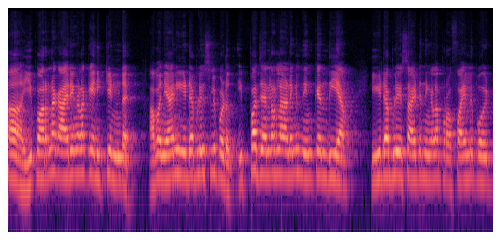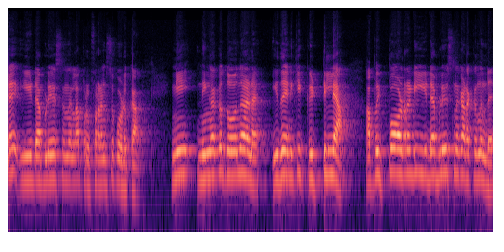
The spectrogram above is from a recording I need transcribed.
ആ ഈ പറഞ്ഞ കാര്യങ്ങളൊക്കെ എനിക്കുണ്ട്. അപ്പോൾ ഞാൻ ഇ ഡബ്ല്യു എസിൽ പെടും. ഇപ്പൊ ജനറൽ ആണെങ്കിൽ നിങ്ങൾക്ക് എന്ത് ചെയ്യാം? ഇ ഡബ്ല്യു എസ് ആയിട്ട് നിങ്ങളെ പ്രൊഫൈലിൽ പോയിട്ട് ഇ ഡബ്ല്യു എസ് എന്നുള്ള പ്രിഫറൻസ് കൊടുക്കാം. ഇനി നിങ്ങൾക്ക് തോന്നുകയാണ് ഇത് എനിക്ക് കിട്ടില്ല. അപ്പോൾ ഇപ്പോൾ ഓൾറെഡി ഇ ഡബ്ല്യു എസ് കിടക്കുന്നുണ്ട്.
